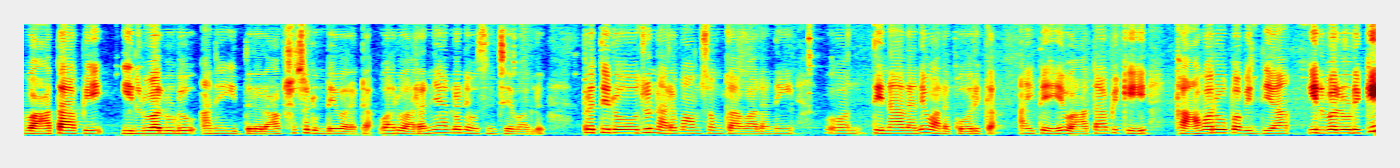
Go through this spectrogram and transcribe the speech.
వాతాపి ఇల్వలుడు అనే ఇద్దరు రాక్షసులు ఉండేవారట వారు అరణ్యాల్లో నివసించేవాళ్ళు. ప్రతిరోజు నరమాంసం కావాలని తినాలని వాళ్ళ కోరిక. అయితే వాతాపికి కామరూప విద్య ఇల్వలుడికి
